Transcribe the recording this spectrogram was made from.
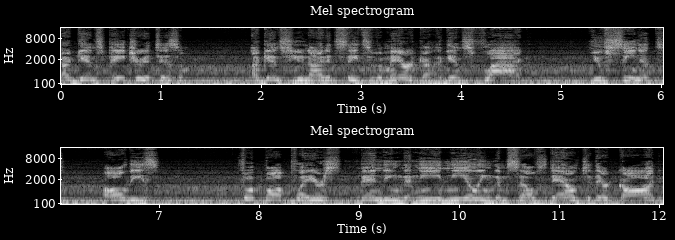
against patriotism, against the United States of America, against flag. You've seen it. All these football players bending the knee, kneeling themselves down to their God,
